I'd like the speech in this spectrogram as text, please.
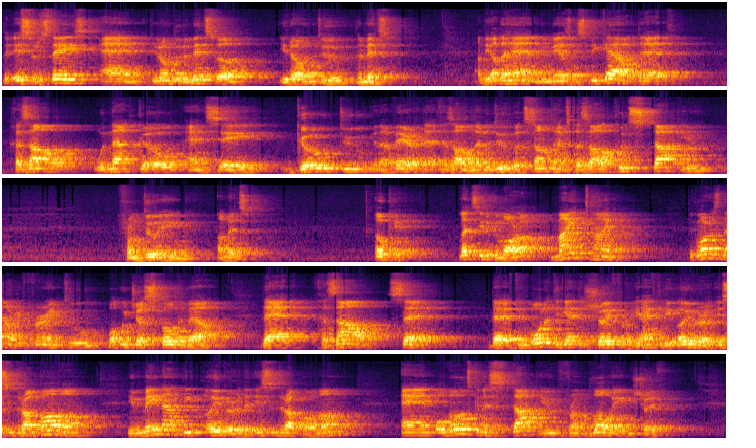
the Isser stays, and if you don't do the mitzvah, you don't do the mitzvah. On the other hand, we may as well speak out that Chazal would not go and say, go do an Avera. That Chazal will never do. But sometimes Chazal could stop you from doing a mitzvah. Okay, let's see the Gemara. My timer. The Gemara is now referring to what we just spoke about, that Chazal said that if in order to get the shofar, you have to be over Isidrabanon, you may not be over the Isidrabanon, and although it's going to stop you from blowing shofar.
